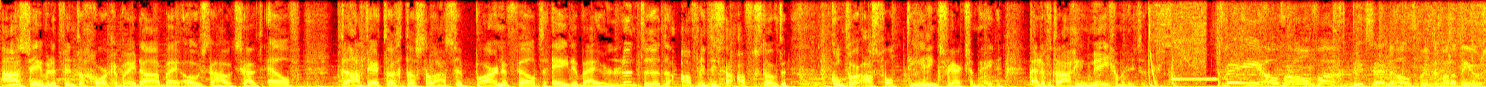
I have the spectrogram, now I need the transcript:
A27 Gorken Breda bij Oosterhout Zuid 11. De A30, dat is de laatste. Barneveld Ede bij Lunteren. De afrit is daar afgesloten. Komt door asfalteringswerkzaamheden. En de vertraging 9 minuten. Twee over half acht. Dit zijn de hoofdpunten van het nieuws.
